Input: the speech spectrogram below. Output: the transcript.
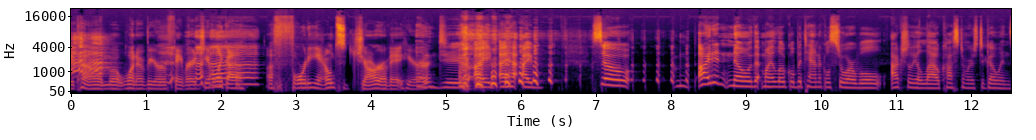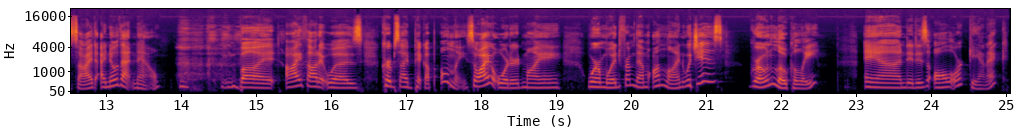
become one of your favorites. You have like a, a 40 ounce jar of it here. I do. I, I, I, so I didn't know that my local botanical store will actually allow customers to go inside. I know that now, but I thought it was curbside pickup only. So I ordered my wormwood from them online, which is grown locally and it is all organic.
